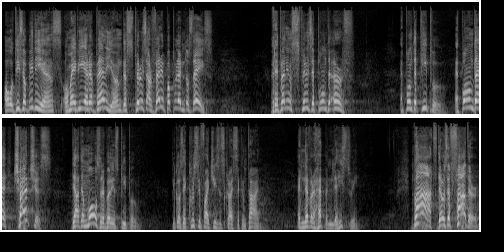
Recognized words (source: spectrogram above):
or disobedience or maybe a rebellion. The spirits are very popular in those days. Rebellion spirits upon the earth, upon the people, upon the churches. They are the most rebellious people because they crucified Jesus Christ second time. It never happened in the history. But there was a father,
